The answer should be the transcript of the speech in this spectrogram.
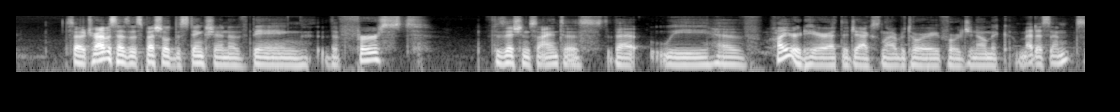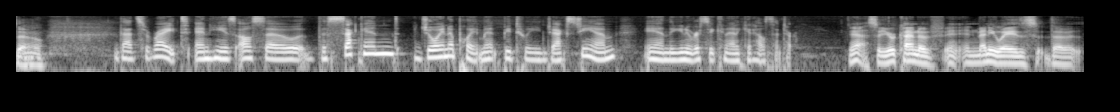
So Travis has a special distinction of being the first physician scientist that we have hired here at the Jackson Laboratory for Genomic Medicine. So mm. that's right. And he's also the second joint appointment between JaxGM and the University of Connecticut Health Center. Yeah, so you're kind of in, in many ways the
